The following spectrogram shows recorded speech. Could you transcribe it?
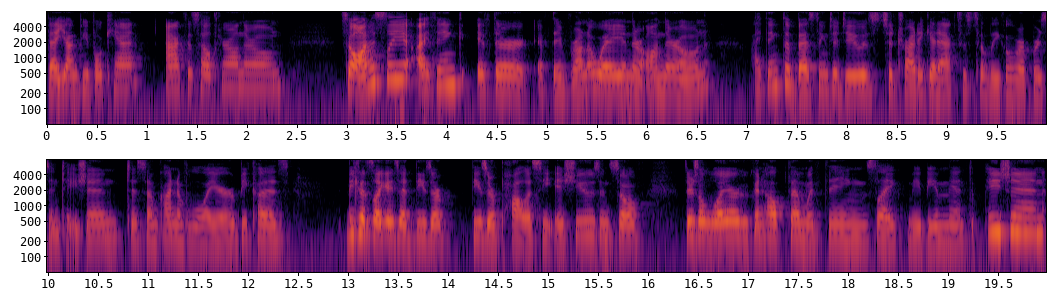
that young people can't access healthcare on their own. So honestly, I think if they're if they've run away and they're on their own, I think the best thing to do is to try to get access to legal representation to some kind of lawyer because because like I said these are these are policy issues and so there's a lawyer who can help them with things like maybe emancipation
